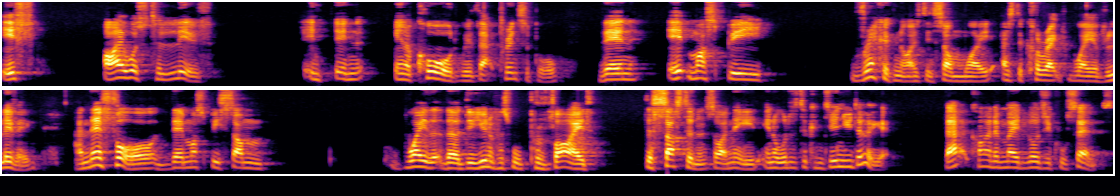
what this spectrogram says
if I was to live in, in, in accord with that principle, then it must be recognized in some way as the correct way of living. And therefore, there must be some way that the, the universe will provide the sustenance I need in order to continue doing it. That kind of made logical sense.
